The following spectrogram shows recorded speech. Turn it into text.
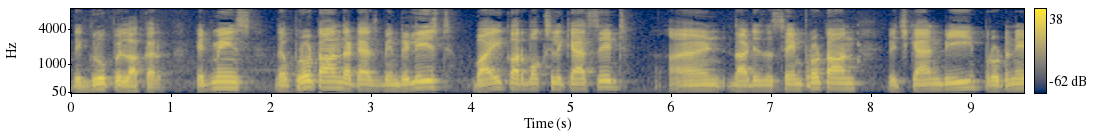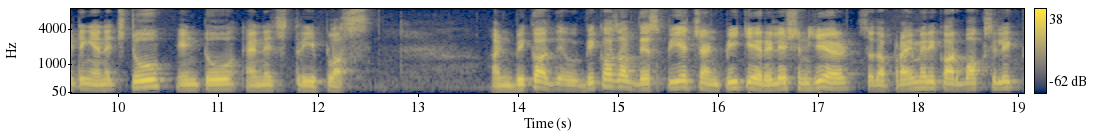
the group will occur. It means the proton that has been released by carboxylic acid and that is the same proton which can be protonating NH2 into NH3 plus. And because, because of this pH and pK relation here, so the primary carboxylic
